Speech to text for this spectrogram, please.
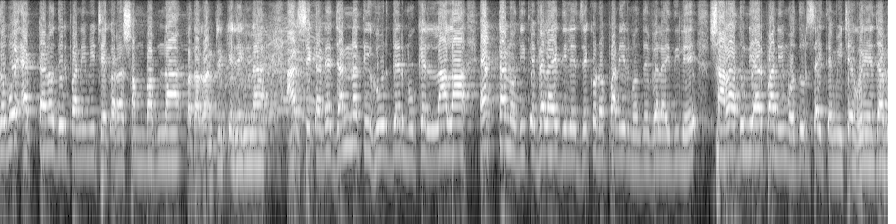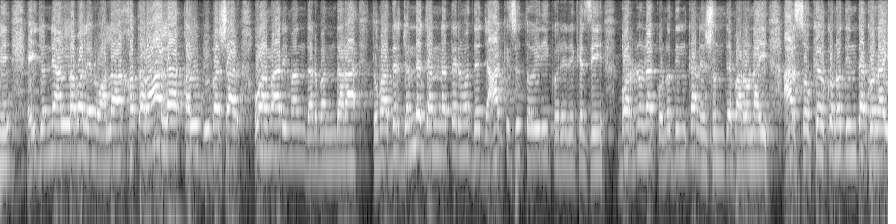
তবু একটা নদীর পানি মিঠে করা সম্ভব না। কথা ঠিক না? আর সেখানে জান্নাতি হুরদের মুখে লালা একটা নদীতে ফেলাই দিলে, যে কোনো পানির মধ্যে ফেলাই দিলে, সারা দুনিয়ার পানি মধুর চাইতে মিঠে হয়ে যাবে। এই জন্য আল্লাহ বলেন, ওয়ালা খতারা আলা কলবি বাশার। ও আমার ইমানদার বান্দারা, তোমাদের জন্য জান্নাতের মধ্যে যা কিছু তৈরি করে রেখেছি, বর্ণনা কোনোদিন কানে শুনতে পারো নাই, আর চোখেও কোনোদিন দেখো নাই,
